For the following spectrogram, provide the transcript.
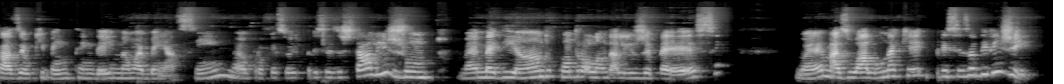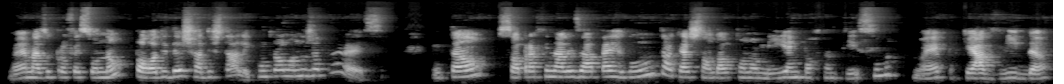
fazer o que bem entender e não é bem assim, né? O professor precisa estar ali junto, né? Mediando, controlando ali o GPS, não é? Mas o aluno é que precisa dirigir, né? Mas o professor não pode deixar de estar ali controlando o GPS. Então, só para finalizar a pergunta, a questão da autonomia é importantíssima, não é? Porque a vida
